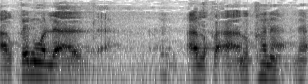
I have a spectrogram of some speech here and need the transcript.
القنو القنا لا.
